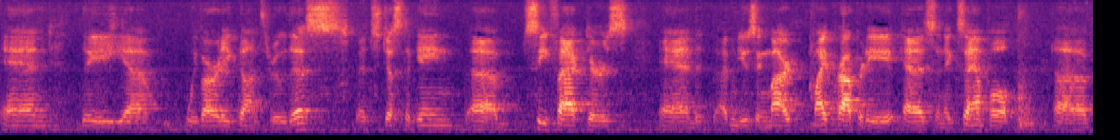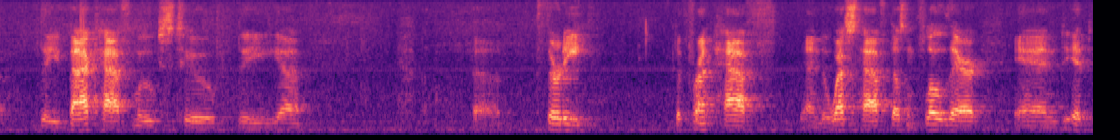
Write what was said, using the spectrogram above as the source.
And the, uh, we've already gone through this. It's just again, uh, C factors, and I'm using my, my property as an example. Uh, The back half moves to the uh, uh, 30, the front half and the west half doesn't flow there, and it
